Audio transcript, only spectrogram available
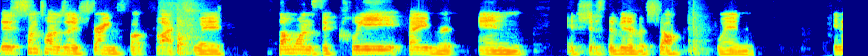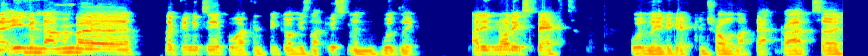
There's sometimes those strange fights where someone's the clear favorite, and it's just a bit of a shock when, you know, even I remember like an example I can think of is like Usman Woodley. I did not expect Woodley to get controlled like that, right? So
